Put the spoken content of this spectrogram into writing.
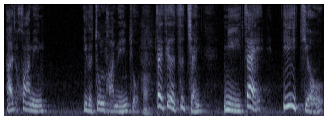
而，发明一个中华民族。在这个之前，你在一九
